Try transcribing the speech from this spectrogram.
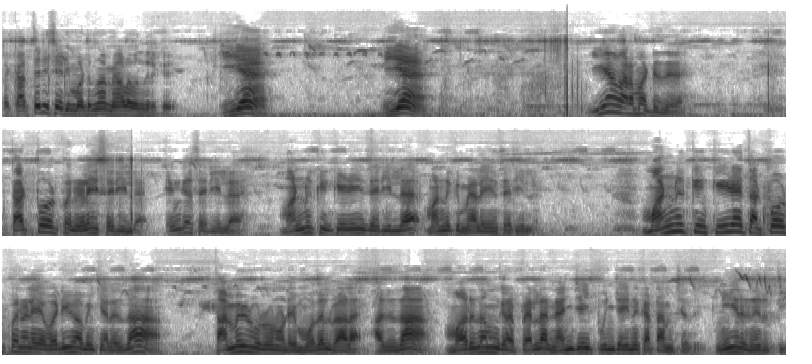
இந்த கத்தரி செடி மட்டும்தான் மேலே வந்திருக்கு. ஏன்? ஏன்? ஏன் வரமாட்டுது? தட்பவெட்ப நிலை சரியில்லை. எங்கே சரியில்லை? மண்ணுக்கு கீழேயும் சரியில்லை மண்ணுக்கு மேலேயும் சரியில்லை. மண்ணுக்கு கீழே தட்பவெட்ப நிலையை வடிவமைக்கிறது தான் தமிழ் ஒருவனுடைய முதல் வேலை. அதுதான் மருதம்ங்கிற பேரில் நஞ்சை புஞ்சைன்னு கட்டமைச்சது. நீரை நிறுத்தி.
